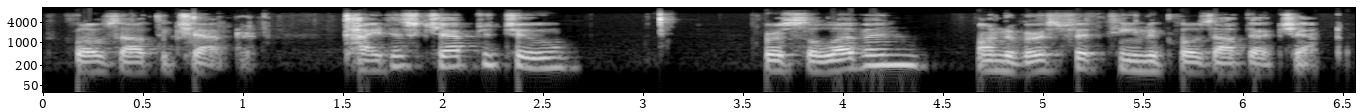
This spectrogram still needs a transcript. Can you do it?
to close out the chapter. Titus chapter 2, verse 11 on to verse 15 to close out that chapter.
